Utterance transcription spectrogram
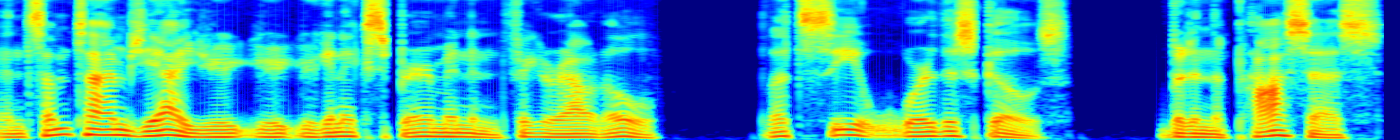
And sometimes, yeah, you're, you're, you're going to experiment and figure out, oh, let's see where this goes. But in the process,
